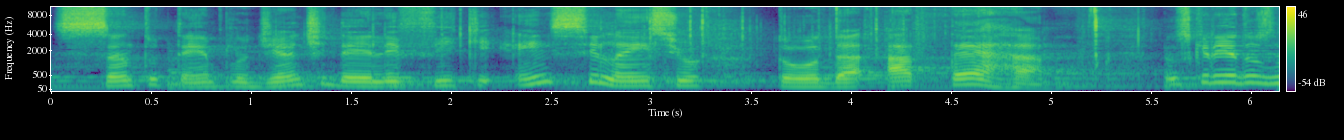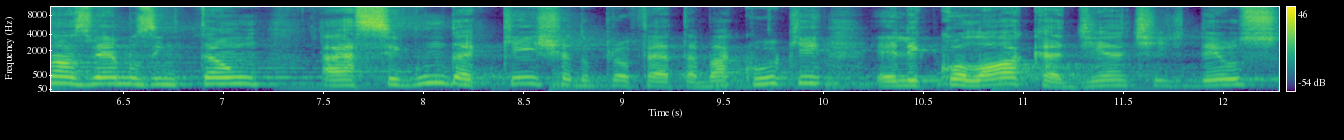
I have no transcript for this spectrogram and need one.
santo templo. Diante dele fique em silêncio toda a terra. Meus queridos, nós vemos então a segunda queixa do profeta Abacuque. Ele coloca diante de Deus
